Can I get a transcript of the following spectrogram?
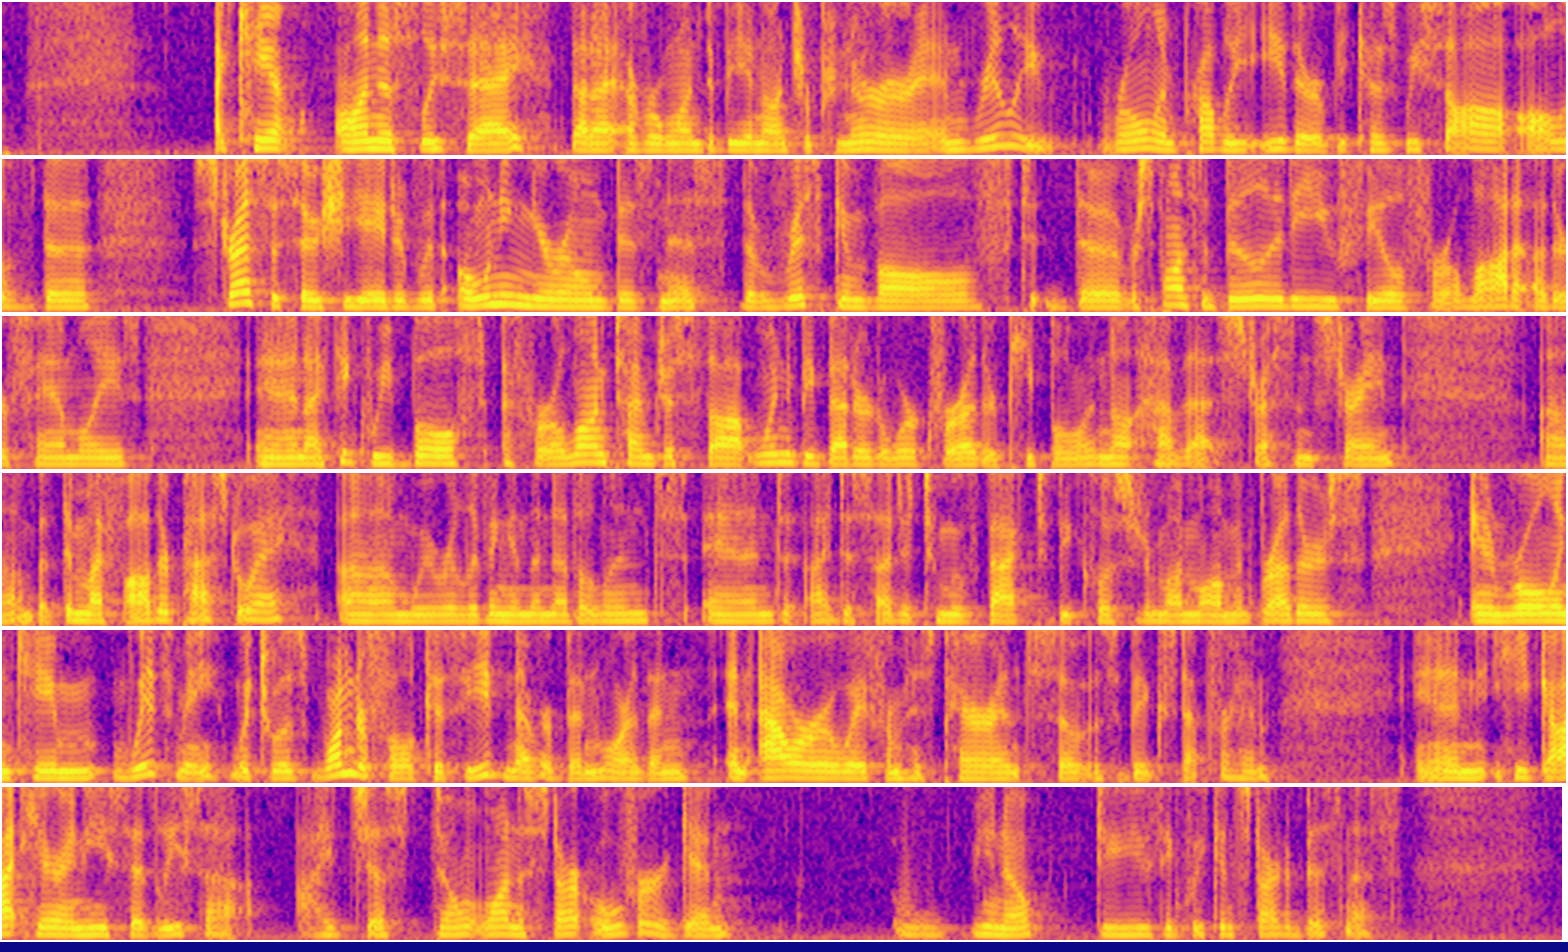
I can't honestly say that I ever wanted to be an entrepreneur, and really, Roland probably either, because we saw all of the stress associated with owning your own business, the risk involved, the responsibility you feel for a lot of other families. And I think we both, for a long time, just thought, wouldn't it be better to work for other people and not have that stress and strain? Um, but then my father passed away. Um, we were living in the Netherlands, and I decided to move back to be closer to my mom and brothers. And Roland came with me, which was wonderful because he'd never been more than an hour away from his parents, so it was a big step for him. And he got here and he said, Lisa, I just don't want to start over again. You know, do you think we can start a business?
